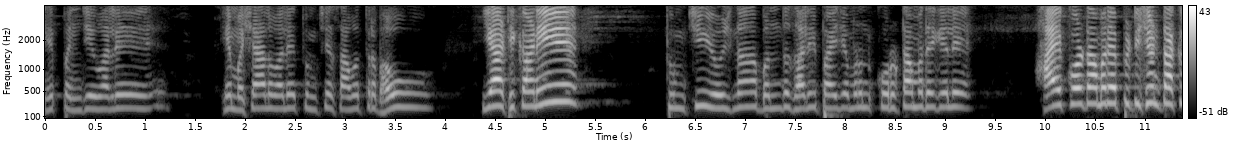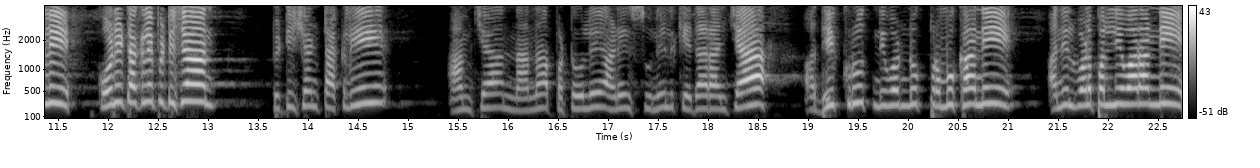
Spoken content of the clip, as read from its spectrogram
हे पंजेवाले हे मशालवाले तुमचे सावत्र भाऊ या ठिकाणी तुमची योजना बंद झाली पाहिजे म्हणून कोर्टामध्ये गेले. हायकोर्टामध्ये पिटिशन टाकली. कोणी टाकली पिटिशन? पिटिशन टाकली आमच्या नाना पटोले आणि सुनील केदारांच्या अधिकृत निवडणूक प्रमुखांनी. अनिल वडपल्लीवारांनी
